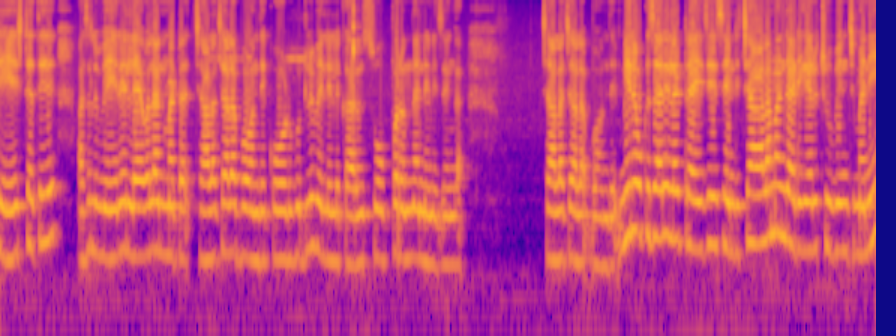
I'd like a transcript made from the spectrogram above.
టేస్ట్ అయితే అసలు వేరే లెవెల్ అనమాట చాలా చాలా బాగుంది. కోడిగుడ్లు వెల్లుల్లి కారం సూపర్ ఉందండి నిజంగా. చాలా చాలా బాగుంది. మీరు ఒకసారి ఇలా ట్రై చేసేయండి. చాలామంది అడిగారు చూపించమని.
